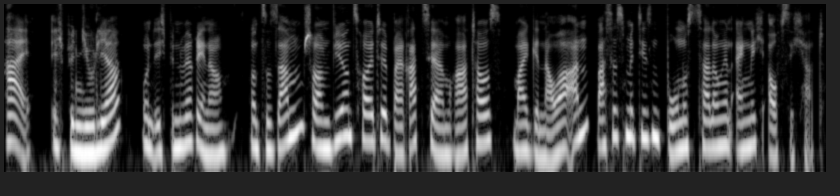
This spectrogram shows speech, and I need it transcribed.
Hi, ich bin Julia. Und ich bin Verena. Und zusammen schauen wir uns heute bei Razzia im Rathaus mal genauer an, was es mit diesen Bonuszahlungen eigentlich auf sich hat.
